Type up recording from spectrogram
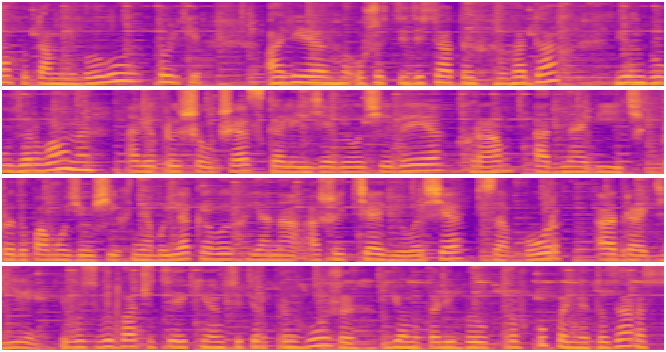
Даху там не было толькі але у 60-х годах ён быў узарваны. Але прыйшоў час калі з'явілася ідэя храм аднавіць пры дапамозе ўсіх неабыякавых яна ажыццявілася сабор адрадзілі. І вось вы бачыце які ён цяпер прыгожы. Ён калі быў трохкупальны то зараз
